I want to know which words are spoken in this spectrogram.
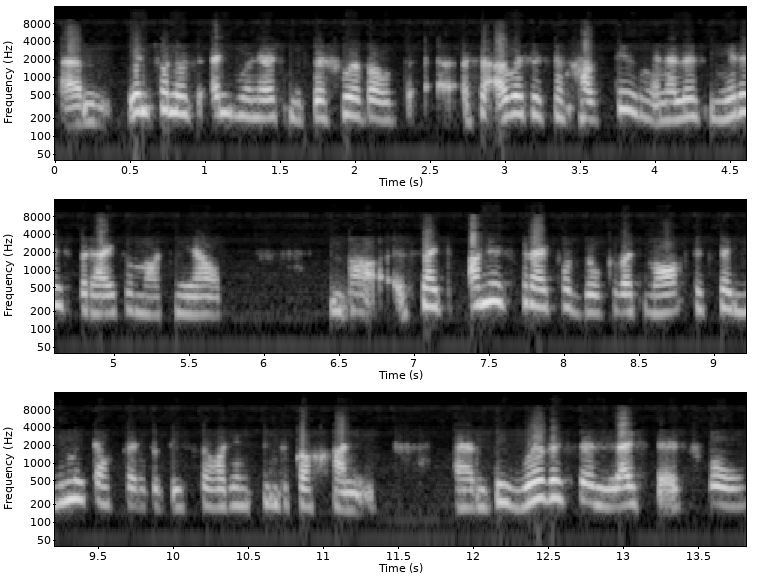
Ehm um, een van ons inwoners met byvoorbeeld uh, sy ouers is in Gauteng en hulle is meer as bereid om haar te help. Maar sy het ander struikelblokke wat maak dat sy nie met haar kind op die stadium sien te kan gaan nie. Ehm um, die hoewe se lyste is vol.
